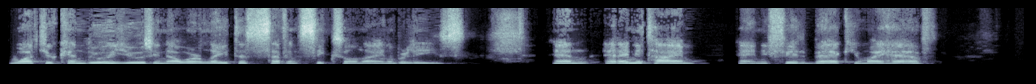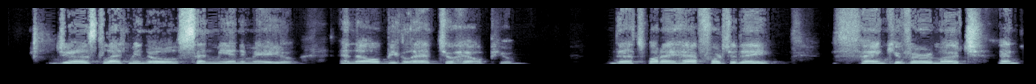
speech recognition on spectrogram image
what you can do using our latest 7609 release. And at any time, any feedback you might have, just let me know, send me an email, and I'll be glad to help you. That's what I have for today. Thank you very much. And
